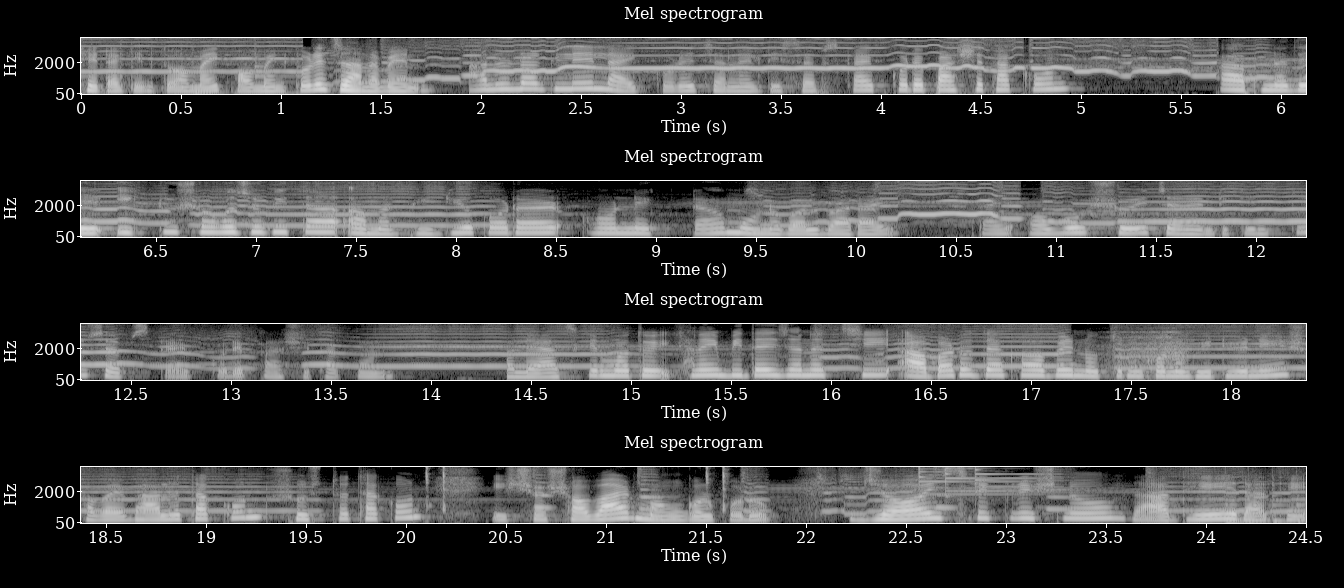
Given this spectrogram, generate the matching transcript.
সেটা কিন্তু আমায় কমেন্ট করে জানাবেন। ভালো লাগলে লাইক করে চ্যানেলটি সাবস্ক্রাইব করে পাশে থাকুন। আপনাদের একটু সহযোগিতা আমার ভিডিও করার অনেকটা মনোবল বাড়ায়। তাই অবশ্যই চ্যানেলটি কিন্তু সাবস্ক্রাইব করে পাশে থাকুন। তাহলে আজকের মতো এখানেই বিদায় জানাচ্ছি। আবারও দেখা হবে নতুন কোনো ভিডিও নিয়ে। সবাই ভালো থাকুন, সুস্থ থাকুন। ঈশ্বর সবার মঙ্গল করুক। জয় শ্রীকৃষ্ণ। রাধে রাধে।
